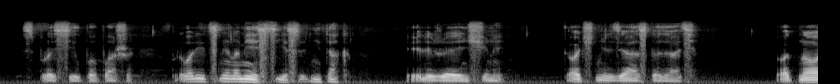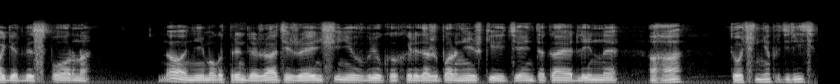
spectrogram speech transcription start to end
— спросил папаша. «Провалиться мне на месте, если не так. Или женщины. Точно нельзя сказать. Вот ноги, бесспорно. Но они могут принадлежать и женщине в брюках, или даже парнишке, и тень такая длинная. Ага, точно не определить.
